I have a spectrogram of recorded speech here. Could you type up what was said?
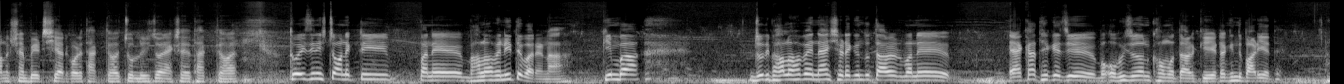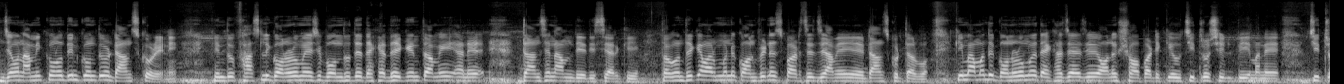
অনেক সময় বেড শেয়ার করে থাকতে হয়, চল্লিশ জন একসাথে থাকতে হয়। তো এই জিনিসটা অনেকটি মানে ভালোভাবে নিতে পারে না। কিংবা যদি ভালোভাবে নেয়, সেটা কিন্তু তার মানে একা থেকে যে অভিযোজন ক্ষমতা আর কি, এটা কিন্তু বাড়িয়ে দেয়। যেমন আমি কোনো দিন কিন্তু ডান্স করিনি। কিন্তু ফার্স্টলি গণরুমে এসে বন্ধুদের দেখা দেয় কিন্তু আমি মানে ডান্সে নাম দিয়ে দিছি আর কি। তখন থেকে আমার মনে কনফিডেন্স বাড়ছে যে আমি ডান্স করতে পারব। কিংবা আমাদের গণরুমে দেখা যায় যে অনেক সহপাঠী, কেউ চিত্রশিল্পী মানে চিত্র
